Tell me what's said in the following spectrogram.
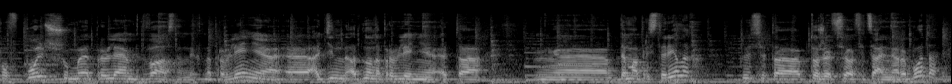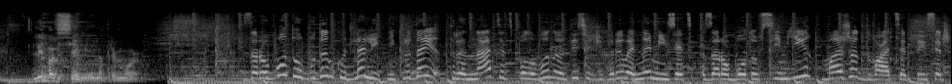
по- в Польшу мы отправляем в два основных направления. Э, Один, одно направление – это э, дома престарелых, то есть это тоже все официальная работа, либо в семьи напрямую. За роботу у будинку для літніх людей 13,5 тисяч гривень на місяць. За роботу в сім'ї майже 20 тисяч.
